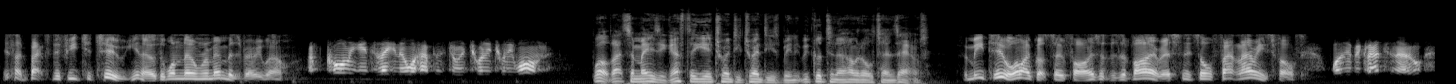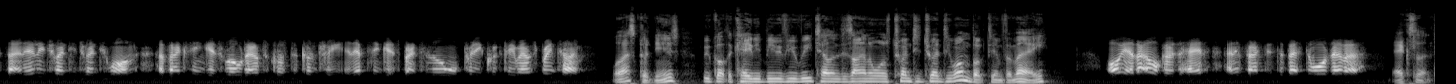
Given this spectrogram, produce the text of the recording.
It's like Back to the Future 2, you know, the one no one remembers very well. I'm calling in to let you know what happens during 2021. Well, that's amazing. After the year 2020 has been, it'd be good to know how it all turns out. For me too, all I've got so far is that there's a virus and it's all Fat Larry's fault. Well, you'll be glad to know that in early 2021, a vaccine gets rolled out across the country and everything gets back to normal pretty quickly around springtime. Well, that's good news. We've got the KBB Review Retail and Design Awards 2021 booked in for May. Oh, yeah, that all goes ahead, and in fact, it's the best awards ever. Excellent.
